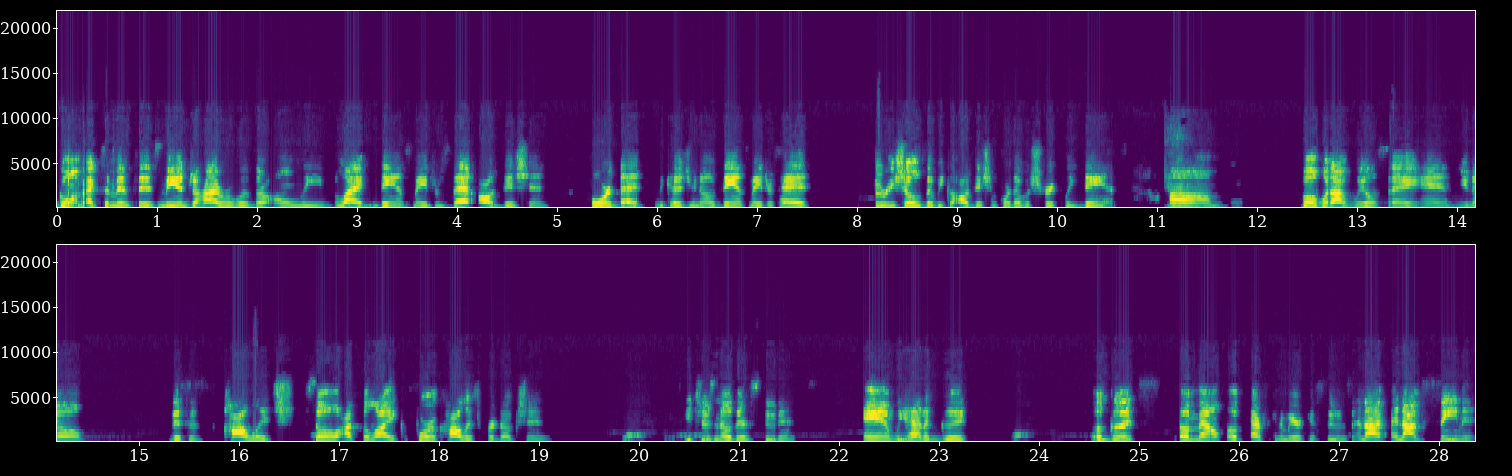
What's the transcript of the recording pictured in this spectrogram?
going back to Memphis, me and Jahira was the only black dance majors that auditioned for that because you know dance majors had three shows that we could audition for that was strictly dance. Yeah. Um, but what I will say, and you know, this is college, so I feel like for a college production, teachers know their students, and we had a good, a good amount of African American students, and I and I've seen it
